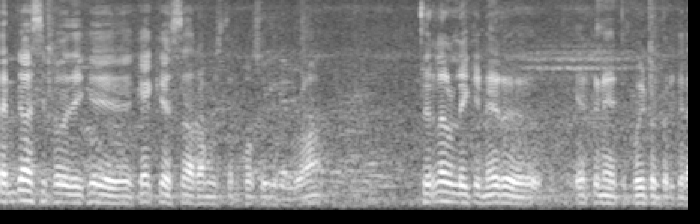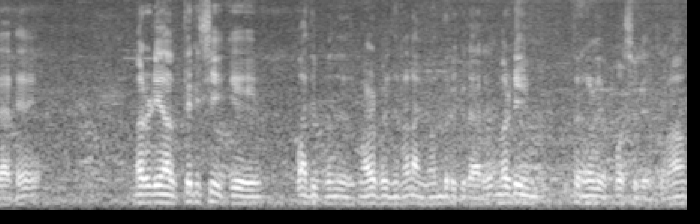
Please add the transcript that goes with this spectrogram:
தென்காசி பகுதிக்கு கே. கே. எஸ். ஆர். அமைச்சர் போக சொல்லியிருக்கிறோம். திருநெல்வேலிக்கு நேரு ஏற்கனவே போயிட்டு வந்திருக்கிறாரு. மறுபடியும் திருச்சிக்கு பாதிப்பு வந்து மழை பெஞ்சதுனால அங்கே வந்திருக்கிறாரு. மறுபடியும் திருநெல்வேலி போக சொல்லியிருக்கிறோம்.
